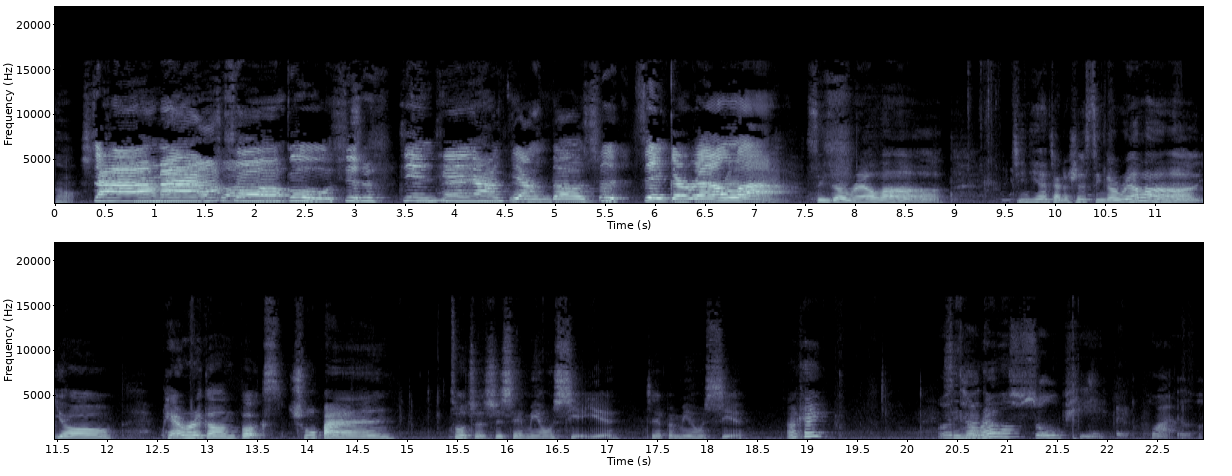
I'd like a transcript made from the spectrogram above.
Go。妈妈说故事，今天要讲的是 Cinderella。Cinderella，今天讲的是 Cinderella，由 Paragon Books 出版，作者是谁没有写耶？这本没有写。OK，它 Cinderella 的书皮坏了。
